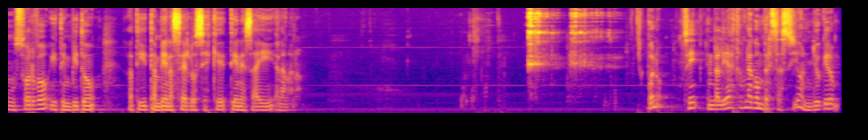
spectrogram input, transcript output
un sorbo y te invito a ti también a hacerlo si es que tienes ahí a la mano. Bueno, sí, en realidad esta es una conversación. Yo quiero,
